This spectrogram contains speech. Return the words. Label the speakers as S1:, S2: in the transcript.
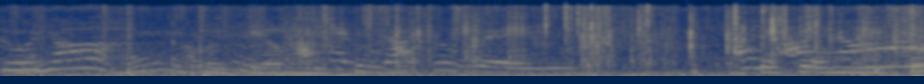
S1: Tôi đó.
S2: Tôi kêu ông đi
